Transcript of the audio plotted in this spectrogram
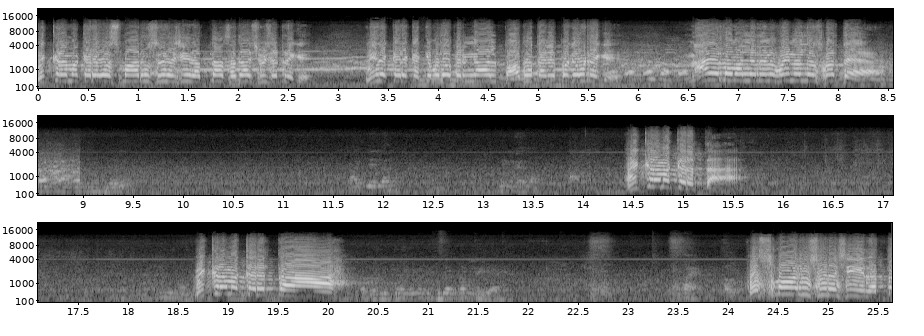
ವಿಕ್ರಮ ಕರೆ ಒಸ್ಮಾರು ಸುರೇಶಿ, ರತ್ನ, ಸದಾಶಿವ ಶೆಟ್ರಿಗೆ. ವೀರಕರೆ ಕಕ್ಕೆಮದ ಬೆಂಗಾಲ್, ಬಾಬು ತಾನೆಪ್ಪ ಗೌಡ್ರಿಗೆ ನಾಯರ್ದ ಮಲ್ಲರ ಫೈನಲ್ ಸ್ಪರ್ಧೆ. ವಿಕ್ರಮ ಕರುತ್ತ ವಿಕ್ರಮ ಕರುತ್ತ ಹೊಸ್ಮಾರು ಸುರಸಿ ರತ್ನ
